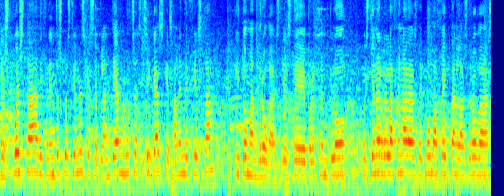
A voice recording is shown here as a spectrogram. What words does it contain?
respuesta a diferentes cuestiones que se plantean muchas chicas que salen de fiesta y toman drogas, desde, por ejemplo, cuestiones relacionadas de cómo afectan las drogas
